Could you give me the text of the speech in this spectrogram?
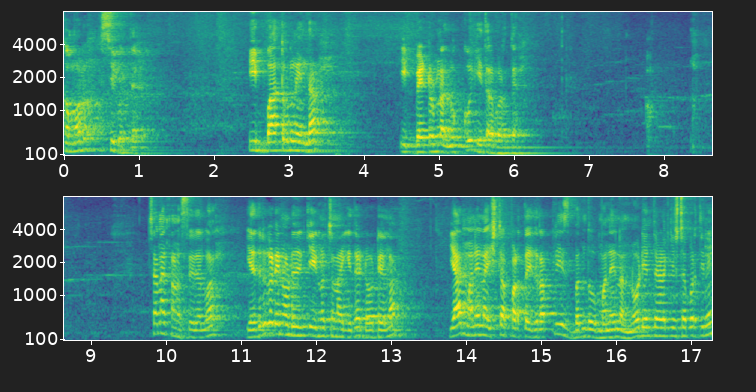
ಕಮೋಡ್ ಸಿಗುತ್ತೆ. ಈ ಬಾತ್ರೂಮ್ನಿಂದ ಈ ಬೆಡ್ರೂಮ್ನ ಲುಕ್ಕು ಈ ಥರ ಬರುತ್ತೆ. ಚೆನ್ನಾಗಿ ಕಾಣಿಸ್ತಿದೆ ಅಲ್ವಾ? ಎದುರುಗಡೆ ನೋಡೋದಕ್ಕೆ ಇನ್ನೂ ಚೆನ್ನಾಗಿದೆ ಡೌಟ್ ಇಲ್ಲ ಯಾರು ಮನೇನ ಇಷ್ಟಪಡ್ತಾ ಇದ್ದೀರಾ? ಪ್ಲೀಸ್ ಬಂದು ಮನೇನ ನೋಡಿ ಅಂತ ಹೇಳೋಕ್ಕೆ ಇಷ್ಟಪಡ್ತೀನಿ.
